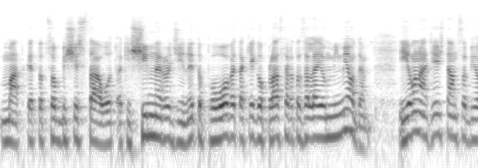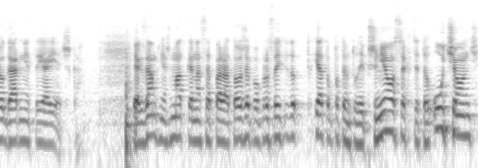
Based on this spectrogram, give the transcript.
matkę, to co by się stało, takie silne rodziny, to połowę takiego plastra to zaleją mi miodem i ona gdzieś tam sobie ogarnie te jajeczka. Jak zamkniesz matkę na separatorze, po prostu to, ja to potem tutaj przyniosę, chcę to uciąć,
